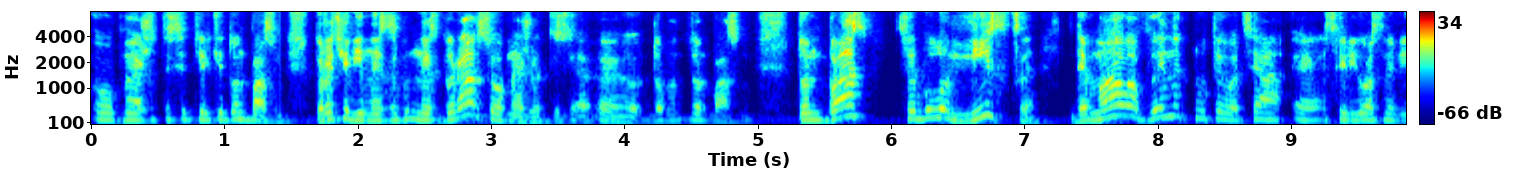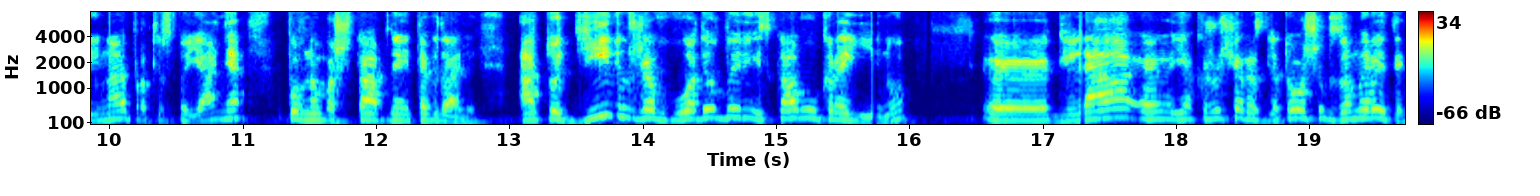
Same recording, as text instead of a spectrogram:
обмежитися тільки Донбасом. До речі, він не збирався обмежуватися е, Дон- Донбасом. Донбас це було місце, де мала виникнути оця е, серйозна війна, протистояння повномасштабне і так далі. А тоді він вже вводив би війська в Україну. е, Для е, я кажу ще раз, для того, щоб замирити,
